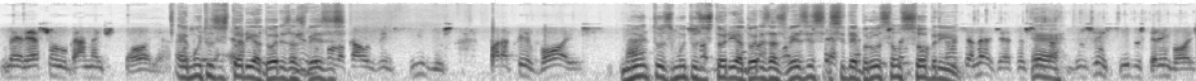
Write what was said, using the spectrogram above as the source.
merecem um lugar na história. É, muitos historiadores às vezes colocar os vencidos para ter voz? Muitos, muitos historiadores às vezes se debruçam sobre. Né, é, dos vencidos terem voz.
